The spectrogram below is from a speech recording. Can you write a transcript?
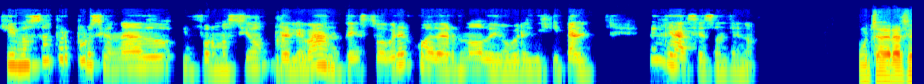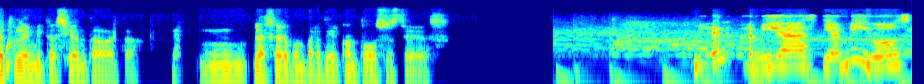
quien nos ha proporcionado información relevante sobre el cuaderno de obra digital. Mil gracias, Antenor. Muchas gracias por la invitación, Tabata. Es un placer compartir con todos ustedes. Bien, amigas y amigos,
